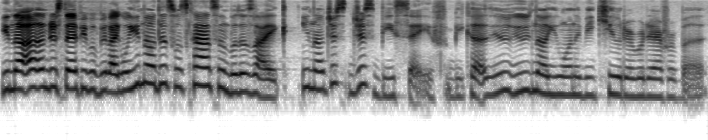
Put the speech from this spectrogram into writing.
you know, I understand people be like, well, you know, this Wisconsin, but it's like, you know, just just be safe because you you know you want to be cute or whatever, but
